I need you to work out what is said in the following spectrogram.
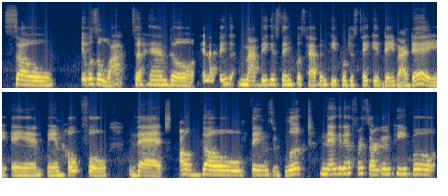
So it was a lot to handle. And I think my biggest thing was having people just take it day by day and being hopeful that although things looked negative for certain people,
